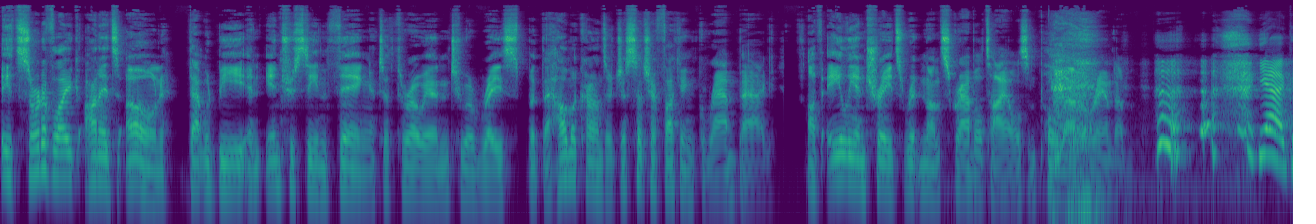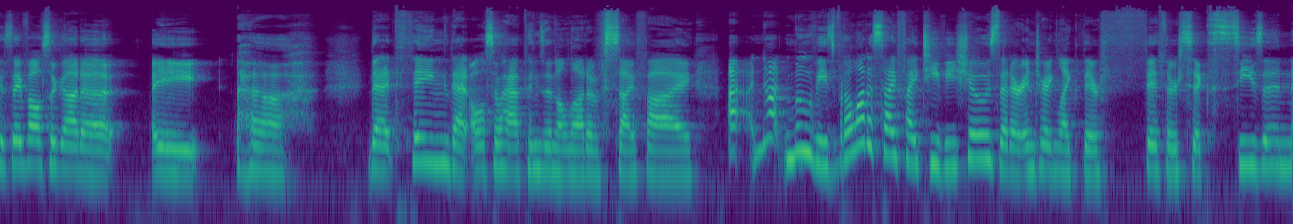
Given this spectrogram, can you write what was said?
It's sort of like on its own, that would be an interesting thing to throw into a race, but the Helmacrons are just such a fucking grab bag of alien traits written on Scrabble tiles and pulled out at random. Yeah, because they've also got a a uh, that thing that also happens in a lot of sci-fi, uh, not movies, but a lot of sci-fi TV shows that are entering like their fifth or sixth season,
